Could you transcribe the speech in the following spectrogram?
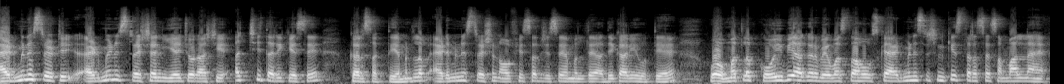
एडमिनिस्ट्रेटिव एडमिनिस्ट्रेशन ये जो राशि अच्छी तरीके से कर सकती है। मतलब एडमिनिस्ट्रेशन ऑफिसर जिसे हम बोलते हैं, अधिकारी होते हैं, वो मतलब कोई भी अगर व्यवस्था हो, उसका एडमिनिस्ट्रेशन किस तरह से संभालना है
